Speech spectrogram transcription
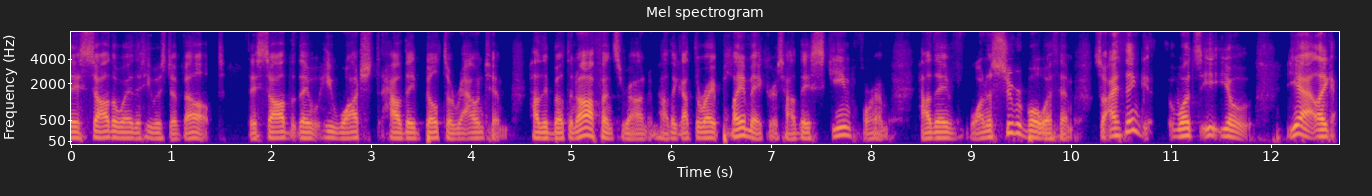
They saw the way that he was developed. They saw that they he watched how they built around him, how they built an offense around him, how they got the right playmakers, how they schemed for him, how they've won a Super Bowl with him. So I think what's you know, yeah, like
